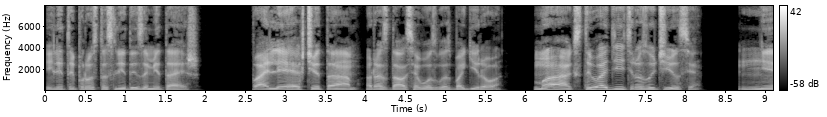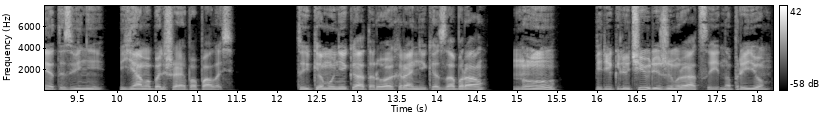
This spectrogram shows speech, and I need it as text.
или ты просто следы заметаешь?» «Полегче там!» – раздался возглас Багирова. «Макс, ты водить разучился!» «Нет, извини, яма большая попалась. Ты коммуникатор у охранника забрал? Ну? Переключи в режим рации на прием.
